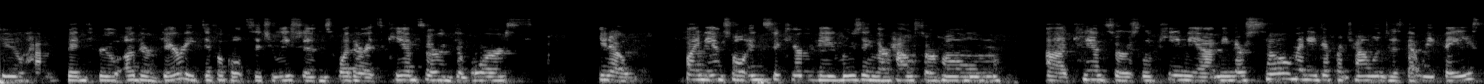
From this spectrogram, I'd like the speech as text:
who have been through other very difficult situations, whether it's cancer, divorce, you know, financial insecurity, losing their house or home, uh, cancers, leukemia. I mean, there's so many different challenges that we face.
